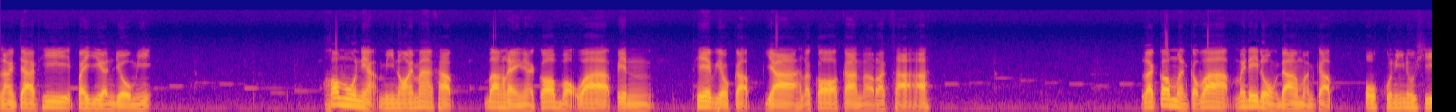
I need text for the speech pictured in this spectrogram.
หลังจากที่ไปเยือนโยมิ ข้อมูลเนี่ยมีน้อยมากครับ บางแหล่งเนี่ยก็บอกว่าเป็นเทพเกี่ยวกับยาแล้วก็การรักษา แล้วก็เหมือนกับว่าไม่ได้โด่งดังเหมือนกับโอคุนินุชิ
